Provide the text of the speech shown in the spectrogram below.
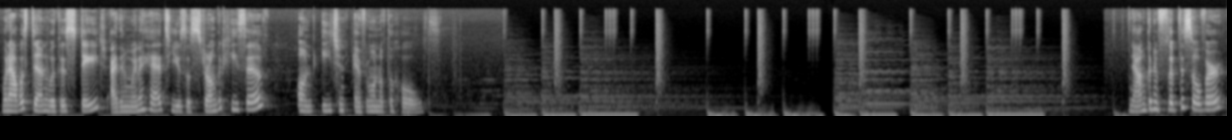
When I was done with this stage, I then went ahead to use a strong adhesive on each and every one of the holes. Now I'm going to flip this over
